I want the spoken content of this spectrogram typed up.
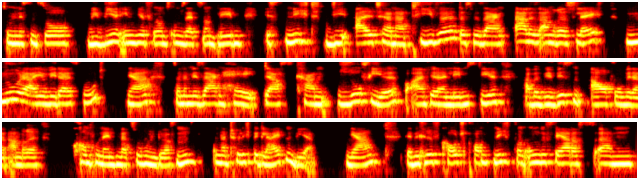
zumindest so, wie wir ihn hier für uns umsetzen und leben, ist nicht die Alternative, dass wir sagen, alles andere ist schlecht, nur der Ayurveda ist gut, ja, sondern wir sagen, hey, das kann so viel, vor allem für deinen Lebensstil, aber wir wissen auch, wo wir dann andere Komponenten dazu holen dürfen. Und natürlich begleiten wir. Ja, der Begriff Coach kommt nicht von ungefähr, dass ähm,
